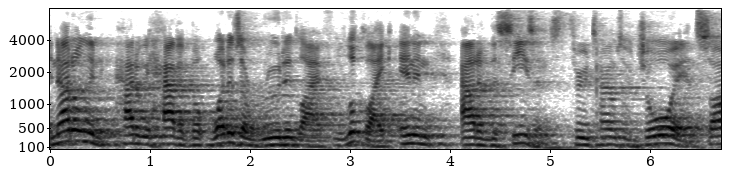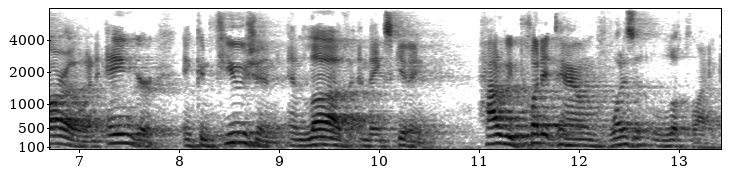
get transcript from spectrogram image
And not only how do we have it, but what does a rooted life look like in and out of the seasons through times of joy and sorrow and anger and confusion and love and thanksgiving? How do we put it down? What does it look like?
